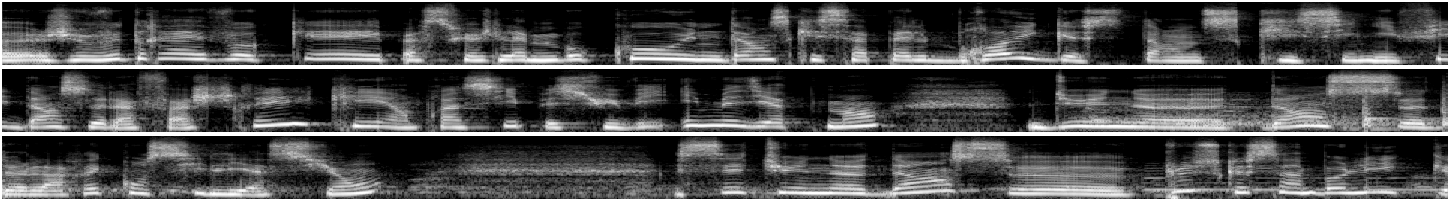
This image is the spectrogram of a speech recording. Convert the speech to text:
euh, je voudrais évoquer, parce que je l'aime beaucoup, une danse qui s'appelle Breugestanz, qui signifie danse de la fâcherie, qui en principe est suivie immédiatement d'une danse de la réconciliation. C'est une danse euh, plus que symbolique,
